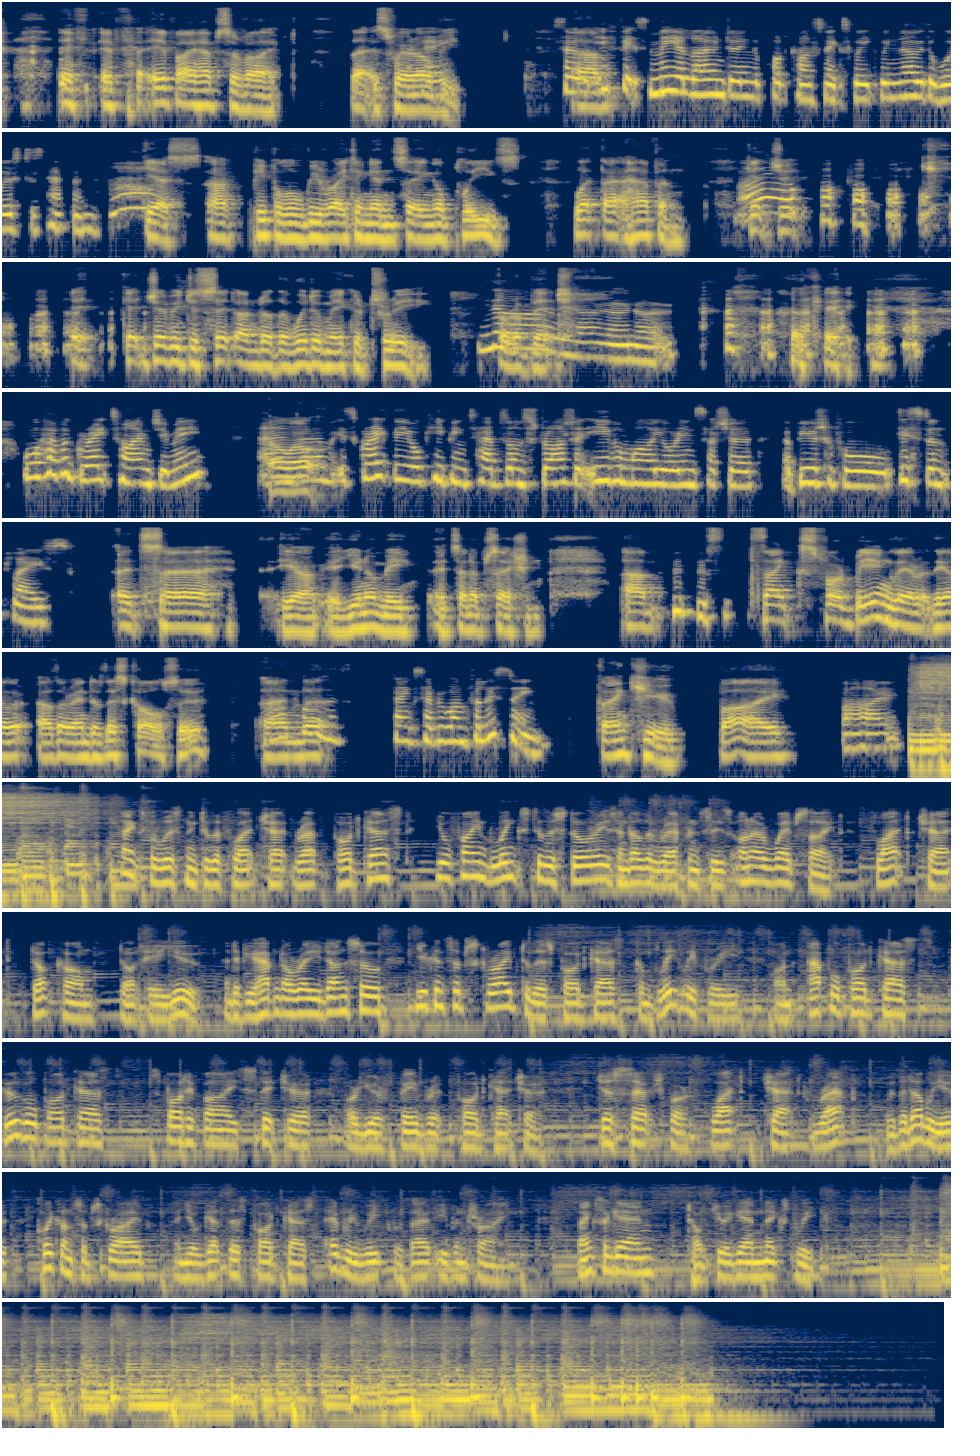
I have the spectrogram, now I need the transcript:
If if if I have survived, that is where I'll be. So Um, if it's me alone doing the podcast next week, we know the worst has happened. Yes, uh, people will be writing in saying, "Oh, please let that happen." Get Oh! Get, get Jimmy to sit under the widowmaker tree. no, a bit. no, no, no. Okay. well, have a great time, Jimmy. And Oh, well. um, it's great that you're keeping tabs on Strata even while you're in such a, a beautiful, distant place. It's uh, yeah, you know me. It's an obsession. Um, thanks for being there at the other other end of this call, Sue. And problem. uh, Thanks, everyone, for listening. thank you. Bye. Bye. Thanks for listening to the Flat Chat Wrap podcast. You'll find links to the stories and other references on our website, flatchat.com.au. And if you haven't already done so, you can subscribe to this podcast completely free on Apple Podcasts, Google Podcasts, Spotify, Stitcher, or your favorite podcatcher. Just search for Flat Chat Wrap with a W, click on subscribe, and you'll get this podcast every week without even trying. Thanks again. Talk to you again next week.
